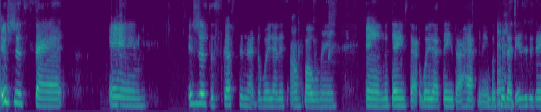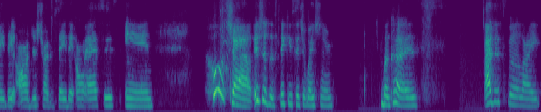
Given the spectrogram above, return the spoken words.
it's just sad. And it's just disgusting that the way that it's unfolding and the things that way that things are happening because at the end of the day they are just trying to save their own asses and who child it's just a sticky situation because i just feel like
